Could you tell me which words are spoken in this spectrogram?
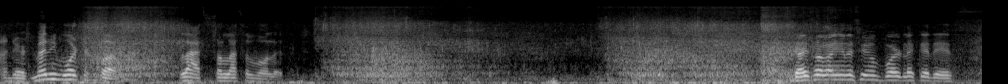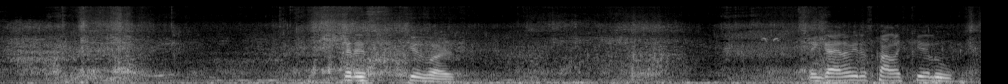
And there's many more to come. Lots and lots of mullet. Guys, how long gonna see on board like this? Look at this cute bird. In Guyana we just call it Kielu.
